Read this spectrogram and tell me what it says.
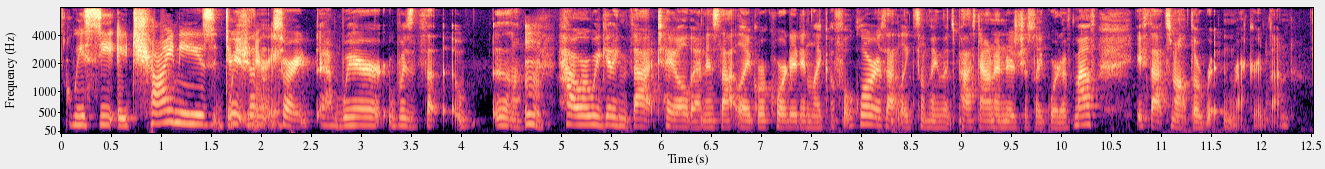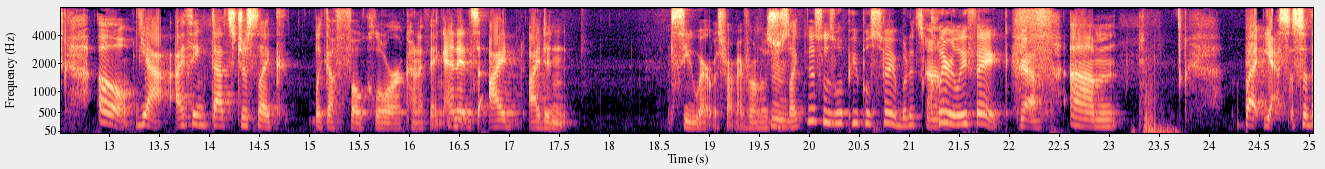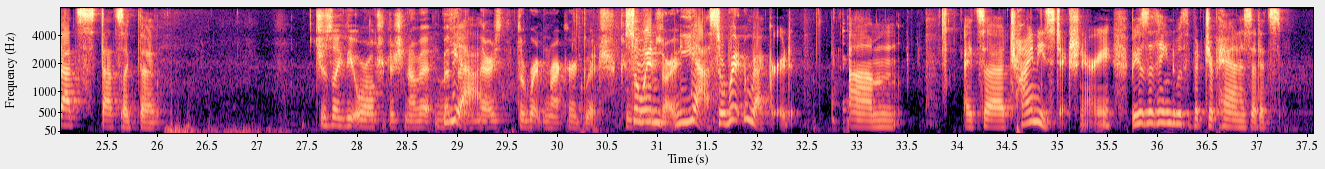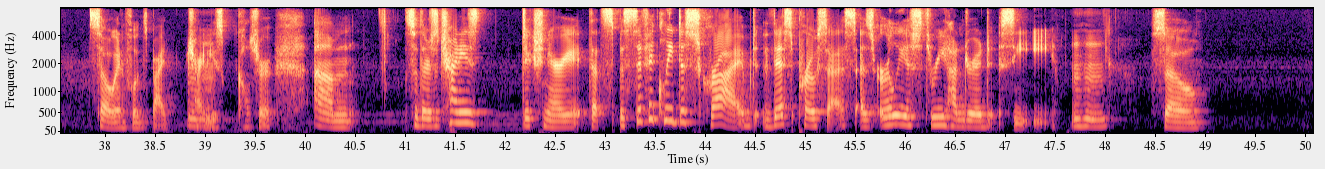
we see a Chinese Wait, dictionary. then, sorry. Where was the? Uh, How are we getting that tale then? Is that like recorded in like a folklore? Is that like something that's passed down and is just like word of mouth? If that's not the written record, then Oh, yeah, I think that's just like like a folklore kind of thing. And it's I I didn't see where it was from. Everyone was just like this is what people say, but it's clearly fake. yeah. Um. but yes, so that's that's like the Just like the oral tradition of it, but Yeah. then there's the written record, which so in sorry. yeah, so written record. Um, it's a Chinese dictionary because the thing with Japan is that it's so influenced by Chinese culture. Um, so there's a Chinese dictionary that specifically described this process as early as 300 CE. Mm-hmm. So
